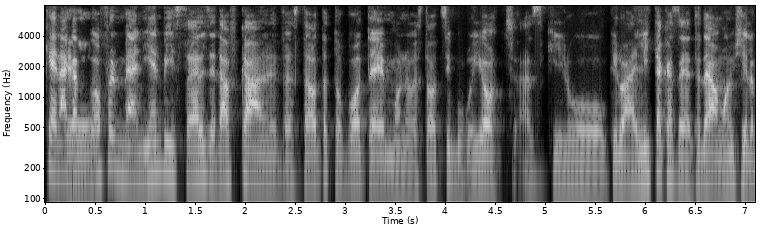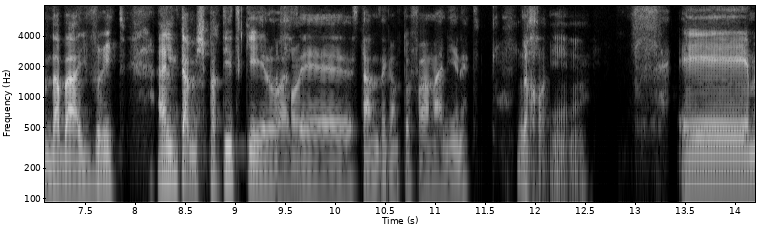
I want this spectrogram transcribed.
כן אגב אה, באופן מעניין בישראל זה דווקא האוניברסיטאות הטובות הן אוניברסיטאות ציבוריות אז כאילו כאילו האליטה כזה אתה יודע אומרים שהיא למדה בעברית האליטה המשפטית כאילו נכון. אז אה, סתם זה גם תופעה מעניינת. נכון. אמ,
